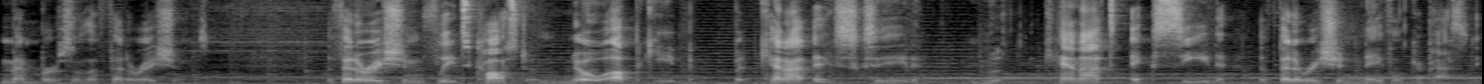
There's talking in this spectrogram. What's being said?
members of the Federations. The Federation fleets cost no upkeep, but cannot exceed cannot exceed the Federation naval capacity.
